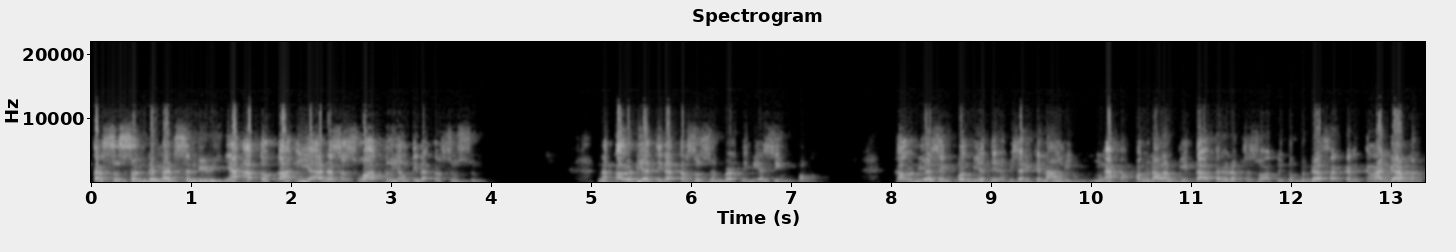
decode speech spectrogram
tersusun dengan sendirinya ataukah ia ada sesuatu yang tidak tersusun? Nah, kalau dia tidak tersusun berarti dia simple. Kalau dia simple, dia tidak bisa dikenali. Mengapa? Pengenalan kita terhadap sesuatu itu berdasarkan keragaman.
